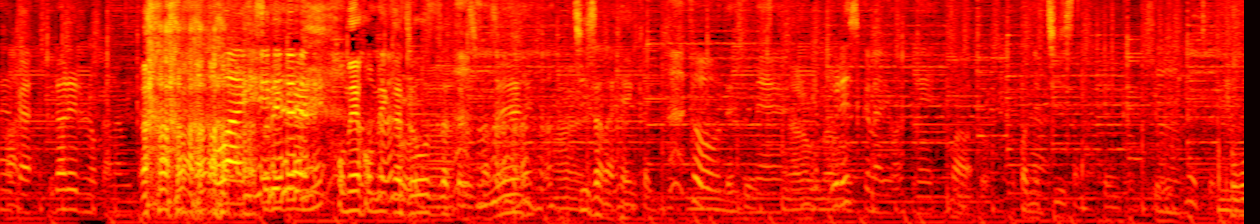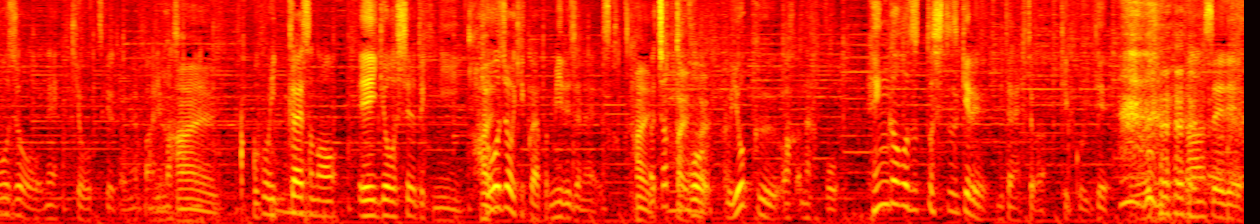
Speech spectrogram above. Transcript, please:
なんか売られるのかなみたいな。怖い。それぐらいね褒め褒めが上手だったりしますね。はい小さな変化に。そうですね。嬉しくなります。ねまあやっぱね小さな変化に気をねうん。表情をね気をつけるとねやっぱありますよね、はい。僕も一回その営業してる時にはい。表情結構やっぱ見るじゃないですか、はい。ちょっとこう、よくわかなんかこう変顔をずっとし続けるみたいな人が結構いて 男性で。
